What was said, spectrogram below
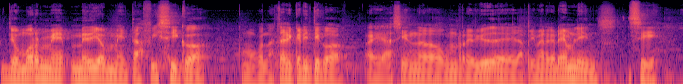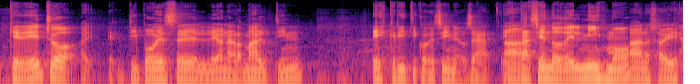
de humor me- medio metafísico. Como cuando está el crítico eh, haciendo un review de la primer Gremlins. Sí, que de hecho eh, el tipo ese, el Leonard Maltin, es crítico de cine, o sea, Ah. está haciendo de él mismo. Ah, no sabía.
